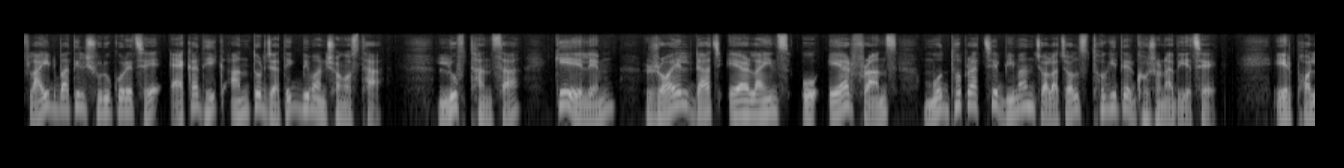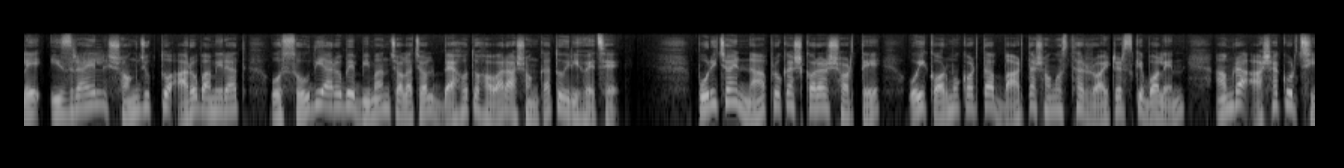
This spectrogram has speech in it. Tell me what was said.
ফ্লাইট বাতিল শুরু করেছে একাধিক আন্তর্জাতিক বিমান সংস্থা। Lufthansa KLM Royal Dutch Airlines ও এয়ার ফ্রান্স মধ্যপ্রাচ্যে বিমান চলাচল স্থগিতের ঘোষণা দিয়েছে। এর ফলে ইসরায়েল, সংযুক্ত আরব আমিরাত ও সৌদি আরবে বিমান চলাচল ব্যাহত হওয়ার আশঙ্কা তৈরি হয়েছে। পরিচয় না প্রকাশ করার শর্তে ওই কর্মকর্তা বার্তা সংস্থার রয়টার্সকে বলেন, আমরা আশা করছি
